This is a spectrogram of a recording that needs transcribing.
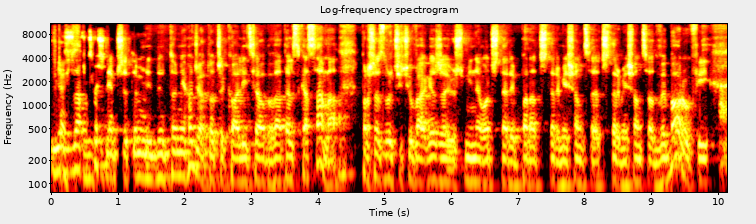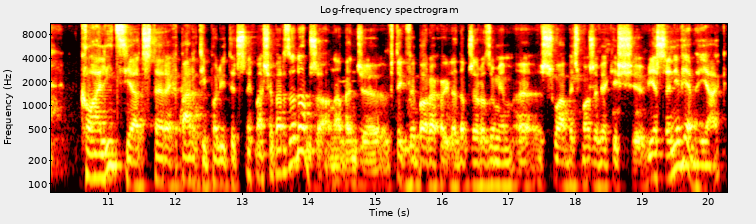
Jest za wcześnie przy tym. To nie chodzi o to, czy koalicja obywatelska sama. Proszę zwrócić uwagę, że już minęło 4, ponad 4 miesiące, 4 miesiące od wyborów i koalicja czterech partii politycznych ma się bardzo dobrze. Ona będzie w tych wyborach, o ile dobrze rozumiem, e, szła być może w jakieś, jeszcze nie wiemy jak,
